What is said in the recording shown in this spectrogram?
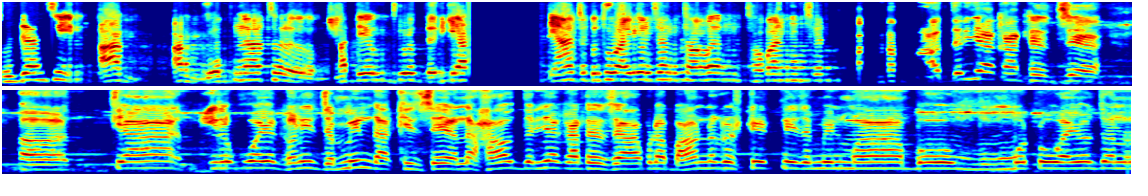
સુજાનસિંહ આ આ ગોપનાથ મહાદેવ જો દરિયા ત્યાં જ બધું આયોજન થવાનું થવાનું છે. દરિયાકાંઠે છે. ત્યાં એ લોકોએ ઘણી જમીન રાખી છે અને હાવ દરિયાકાંઠે છે. આપણા ભાવનગર સ્ટેટની જમીનમાં બહુ મોટું આયોજન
